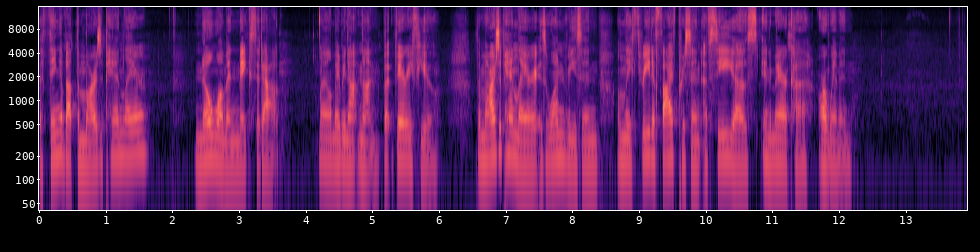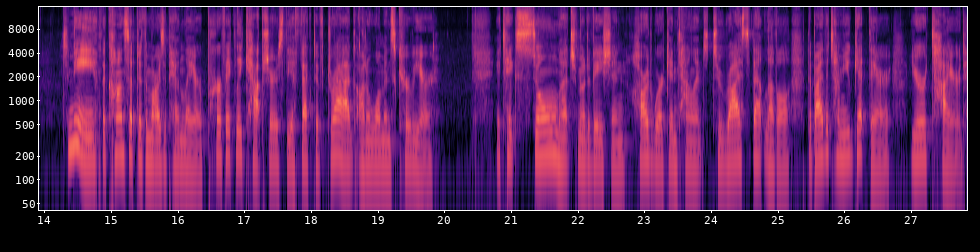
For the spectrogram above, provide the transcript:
The thing about the marzipan layer, no woman makes it out. Well, maybe not none, but very few. The marzipan layer is one reason only 3 to 5% of CEOs in America are women. To me, the concept of the marzipan layer perfectly captures the effect of drag on a woman's career. It takes so much motivation, hard work, and talent to rise to that level that by the time you get there, you're tired.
